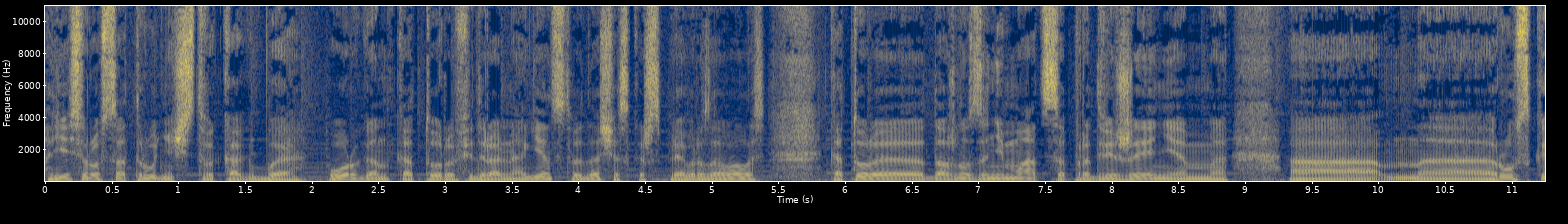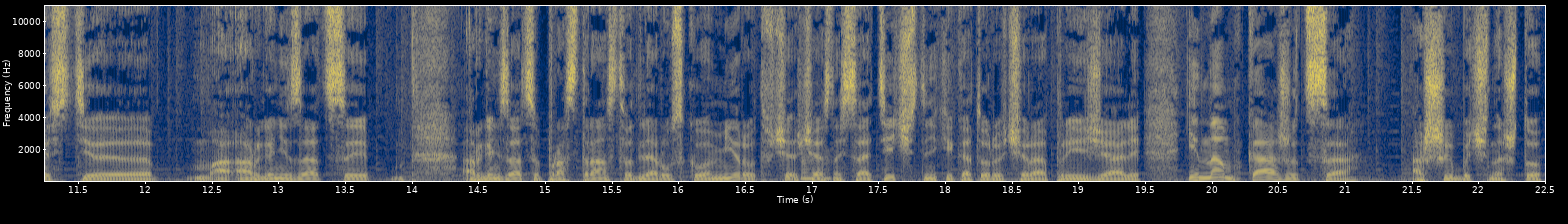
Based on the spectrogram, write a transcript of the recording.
есть Россотрудничество, как бы орган, который федеральное агентство, да, сейчас, кажется, преобразовалось, которое должно заниматься продвижением э, русскости, э, организации, организации пространства для русского мира, вот в, в частности, соотечественники, которые вчера приезжали, и нам кажется, ошибочно, что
